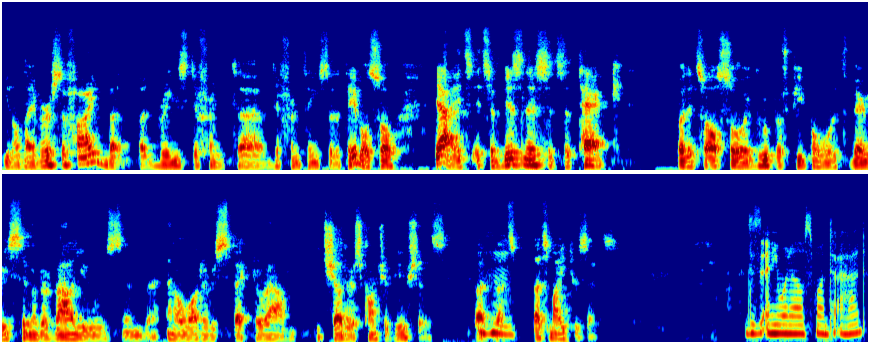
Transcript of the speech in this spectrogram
you know, diversified, but but brings different uh, different things to the table. So yeah, it's it's a business, it's a tech but it's also a group of people with very similar values and and a lot of respect around each other's contributions. That, mm-hmm. That's that's my two cents. Does anyone else want to add?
